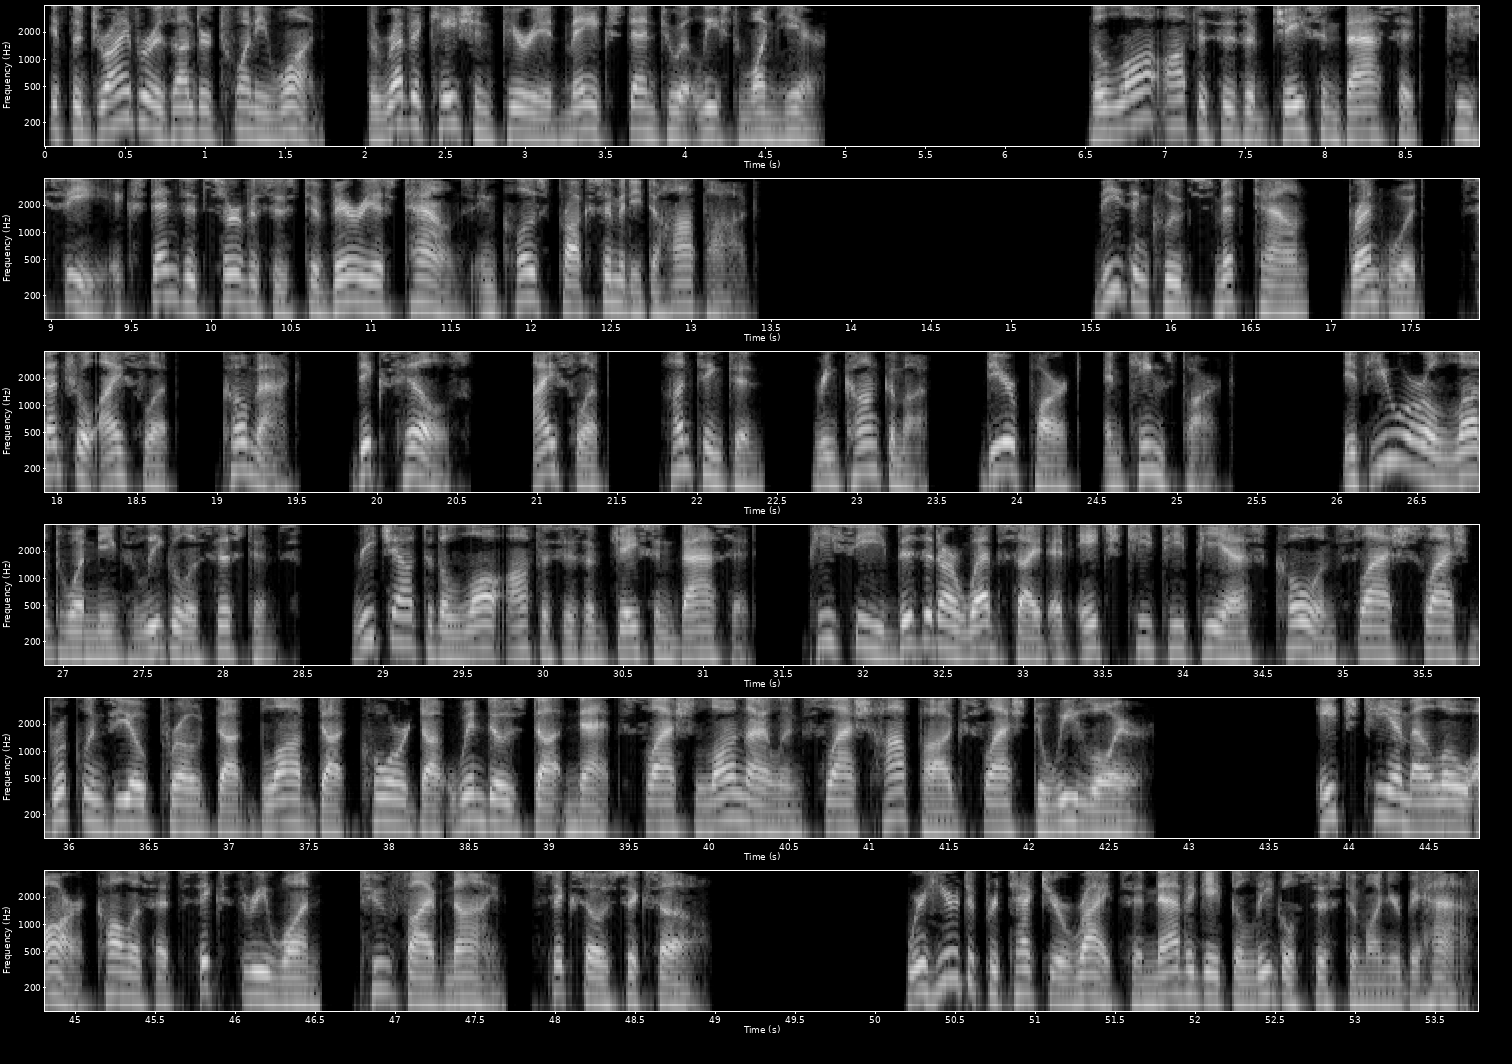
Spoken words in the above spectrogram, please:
If the driver is under 21, the revocation period may extend to at least one year. The law offices of Jason Bassett, P.C. extends its services to various towns in close proximity to Hauppauge. These include Smithtown, Brentwood, Central Islip, Commack, Dix Hills, Islip, Huntington, Ronkonkoma, Deer Park, and Kings Park. If you or a loved one needs legal assistance, Reach out to the law offices of Jason Bassett. PC Visit our website at https colon slash slash brooklynseopro.blob.core.windows.net slash Hauppauge slash Dewey Lawyer. HTMLOR call us at 631-259-6060. We're here to protect your rights and navigate the legal system on your behalf.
